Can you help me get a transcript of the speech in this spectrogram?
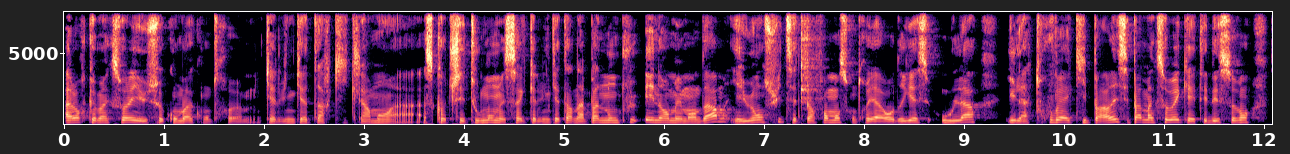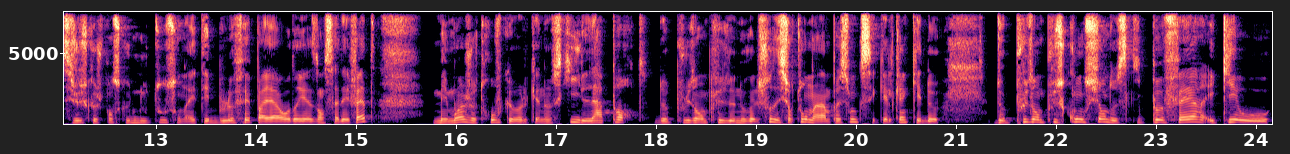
Alors que Max Holloway a eu ce combat contre euh, Calvin Qatar qui clairement a, a scotché tout le monde, mais c'est vrai que Calvin Qatar n'a pas non plus énormément d'armes. Il y a eu ensuite cette performance contre Yair Rodriguez où là, il a trouvé à qui parler. C'est pas Max Holloway qui a été décevant, c'est juste que je pense que nous tous, on a été bluffés par Yair Rodriguez dans sa défaite. Mais moi, je trouve que Volkanovski, il apporte de plus en plus de nouvelles choses et surtout, on a l'impression que c'est quelqu'un qui est de, de plus en plus conscient de ce qu'il peut faire et qui est au,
